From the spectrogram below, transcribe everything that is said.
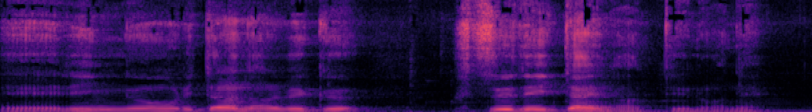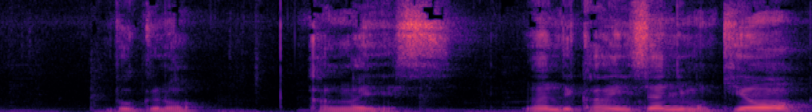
えー、リングを降りたらなるべく普通でいたいなっていうのはね、僕の考えです。なんで会員さんにも基本、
